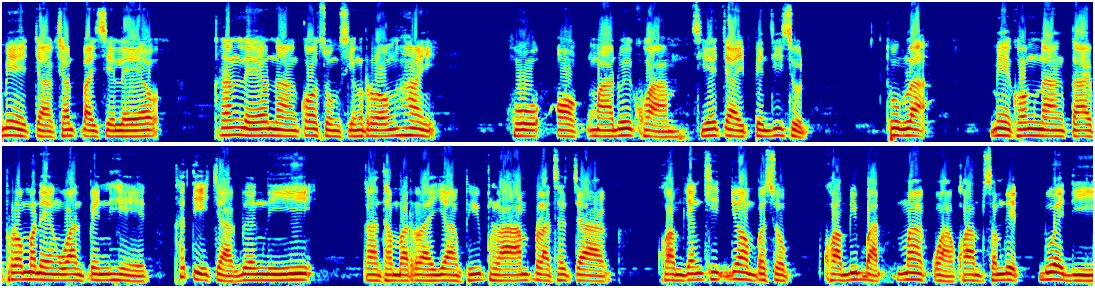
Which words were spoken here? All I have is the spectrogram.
แม่จากฉันไปเสียแล้ว ครั้นแล้วนางก็ส่งเสียงร้องไห้ โฮออกมาด้วยความเสียใจเป็นที่สุด ทุกละแม่ของนางตายเพราะแมลงวันเป็นเหตุคติจากเรื่องนี้ การทำอะไรอย่างพลิพลามปราศจากความยั้งคิดย่อมประสบความวิบัติมากกว่าความสำเร็จด้วยดี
